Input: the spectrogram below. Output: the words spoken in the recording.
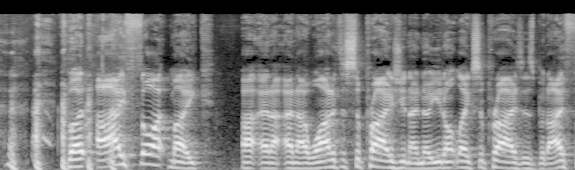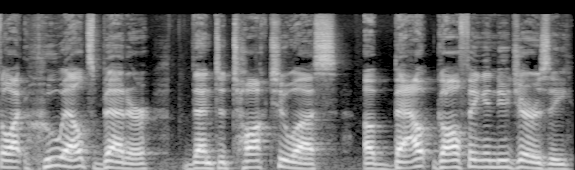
but I thought, Mike, uh, and, I, and I wanted to surprise you, and I know you don't like surprises, but I thought who else better than to talk to us about golfing in New Jersey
